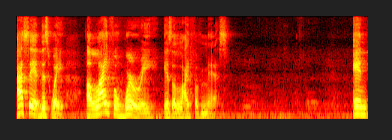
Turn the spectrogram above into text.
I say it this way a life of worry is a life of mess. And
